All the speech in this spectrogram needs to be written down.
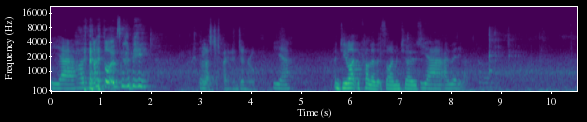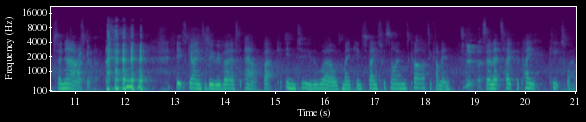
Yeah, harder than I thought it was going to be. I but that's just paint in general. Yeah, And do you like the colour that Simon chose? yeah, I really like the colour. So The now right it's, go- it's going to be reversed out back into the world, making space for Simon's car to come in. so let's hope the paint keeps well.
